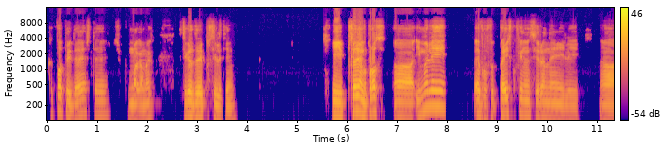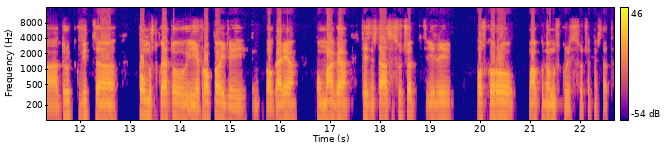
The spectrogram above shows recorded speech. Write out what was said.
каквото и да е, ще, ще помагаме, стига да е по силите им. И последен въпрос. А, има ли европейско финансиране или а, друг вид а, помощ, която и Европа или България помага тези неща да се случват или по-скоро малко на мускули се случват нещата?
